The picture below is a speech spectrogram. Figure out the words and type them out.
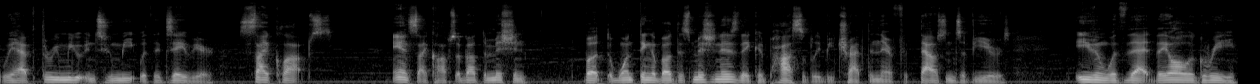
we have three mutants who meet with Xavier, Cyclops, and Cyclops about the mission. But the one thing about this mission is they could possibly be trapped in there for thousands of years. Even with that, they all agree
